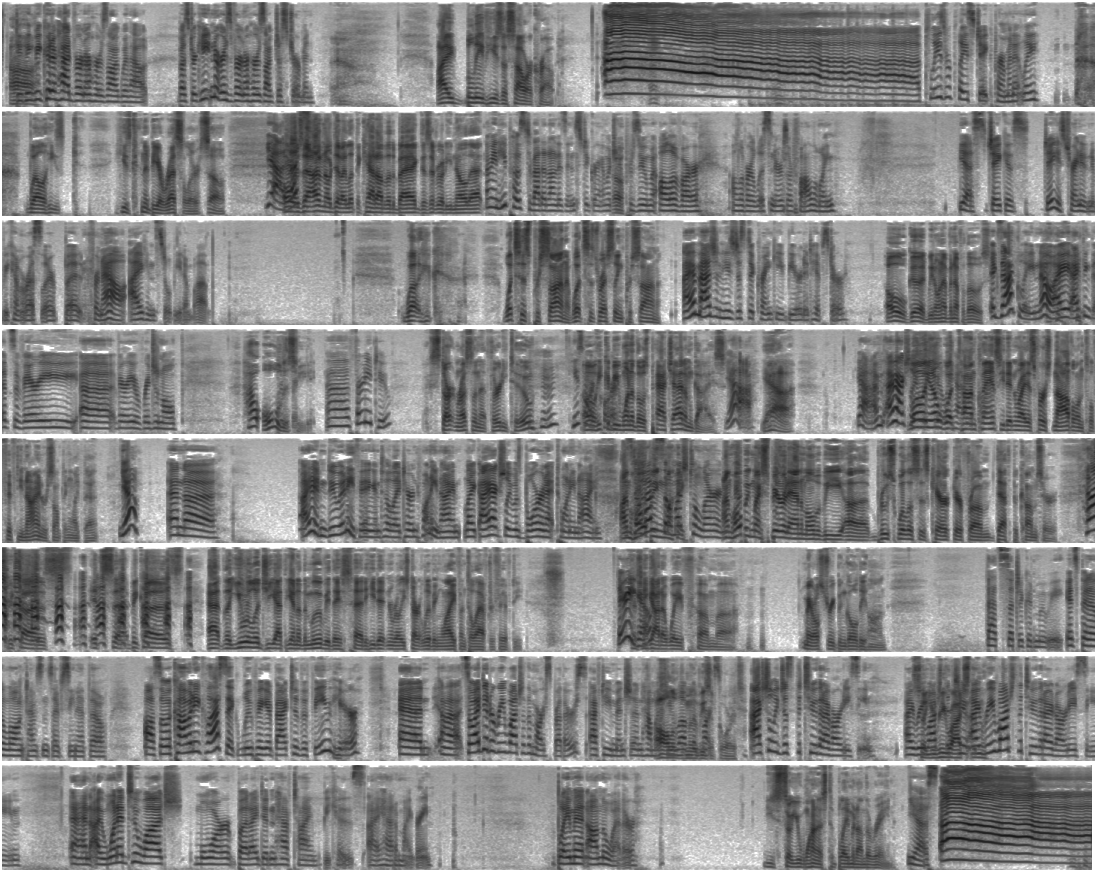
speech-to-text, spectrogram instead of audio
Do you Uh, think we could have had Werner Herzog without Buster Keaton or is Werner Herzog just German? I believe he's a sauerkraut. Ah! Please replace Jake permanently. Well, he's he's going to be a wrestler, so. Yeah, Or is that I don't know? Did I let the cat out of the bag? Does everybody know that? I mean, he posts about it on his Instagram, which I oh. presume all of our all of our listeners are following. Yes, Jake is Jake is training to become a wrestler, but for now, I can still beat him up. Well, he, what's his persona? What's his wrestling persona? I imagine he's just a cranky bearded hipster. Oh, good. We don't have enough of those. Exactly. No, I, I think that's a very uh very original. How old is he? Uh, thirty two. Starting wrestling at 32? Hmm. He's Oh, he could be one of those Patch Adam guys. Yeah, Yeah. yeah. I'm, I'm actually. Well, you know really what? having Tom fun. Clancy didn't write his first novel until 59 or something like that. Yeah. And uh I didn't do anything until I turned 29. Like I actually was born at 29. I I'm hoping so my, much to learn. I'm hoping my spirit animal will be uh, Bruce Willis's character from Death Becomes Her, because it's uh, because at the eulogy at the end of the movie they said he didn't really start living life until after 50 there you go. he got away from uh, Meryl Streep and Goldie Hawn. That's such a good movie. It's been a long time since I've seen it though. Also a comedy classic, looping it back to the theme Mm. here. And uh, so I did a rewatch of the Marx Brothers after you mentioned how much All you of the love movies, Marx. of course. Actually, just the two that I've already seen. I So you rewatched, rewatched the two. I them? rewatched the two that I'd already seen, and I wanted to watch more, but I didn't have time because I had a migraine. Blame it on the weather. You, so you want us to blame it on the rain? Yes. Ah,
